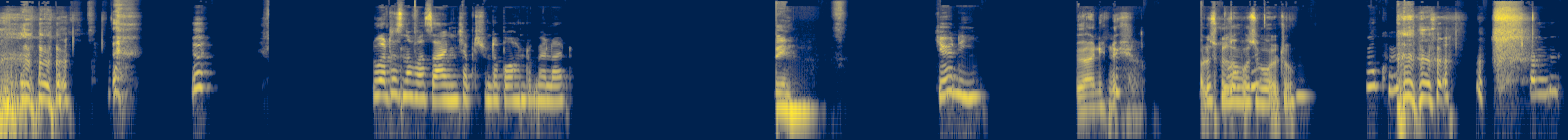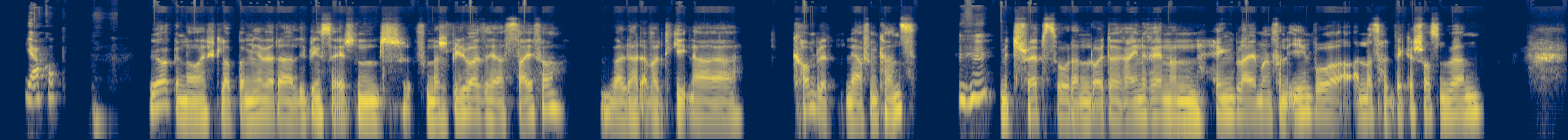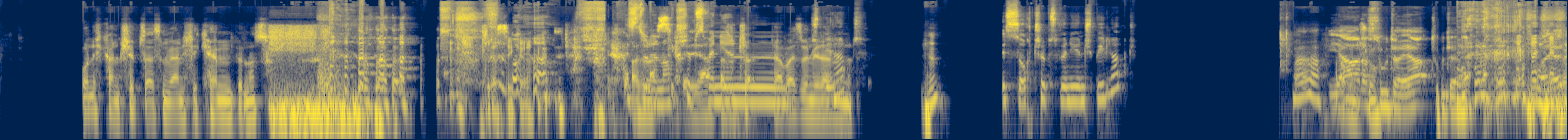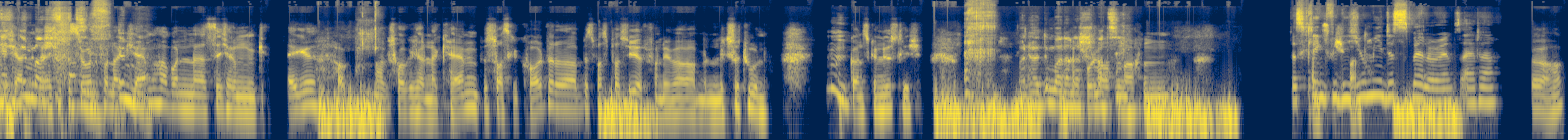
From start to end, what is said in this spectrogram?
Du wolltest noch was sagen, ich habe dich unterbrochen, tut mir leid. Wen? Jöni. Ja, eigentlich nicht. Alles gesagt, okay. was ich wollte. Okay. Dann Jakob. Ja, genau. Ich glaube, bei mir wäre der Lieblingsagent von der Spielweise her Cypher, weil du halt einfach die Gegner komplett nerven kannst. Mhm. Mit Traps, wo dann Leute reinrennen und hängen bleiben und von irgendwo anders halt weggeschossen werden. Und ich kann Chips essen, während ich die Cam benutze. Klassiker. Isst also du dann noch Chips, ja. wenn ihr also, ein teilweise, wenn Spiel wir dann, habt? Hm? Isst du auch Chips, wenn ihr ein Spiel habt? Ah, ja, das tut er, ja, tut er. Weil ich halt eine Station von der Cam habe und in einer sicheren Ecke hocke ich halt in der Cam, bis was gecallt wird oder bis was passiert. Von dem her haben wir nichts zu tun. Hm. Ganz genüsslich. Man hört immer dann das Schmatzen. machen. Das klingt wie die Yumi des Valorants, Alter. Ja.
